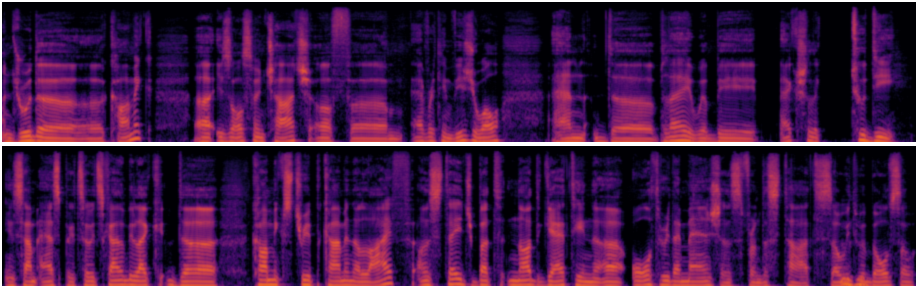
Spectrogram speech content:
who drew the uh, comic, uh, is also in charge of um, everything visual, and the play will be actually 2D in some aspects. So it's kind of be like the comic strip coming alive on stage, but not getting uh, all three dimensions from the start. So it will be also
